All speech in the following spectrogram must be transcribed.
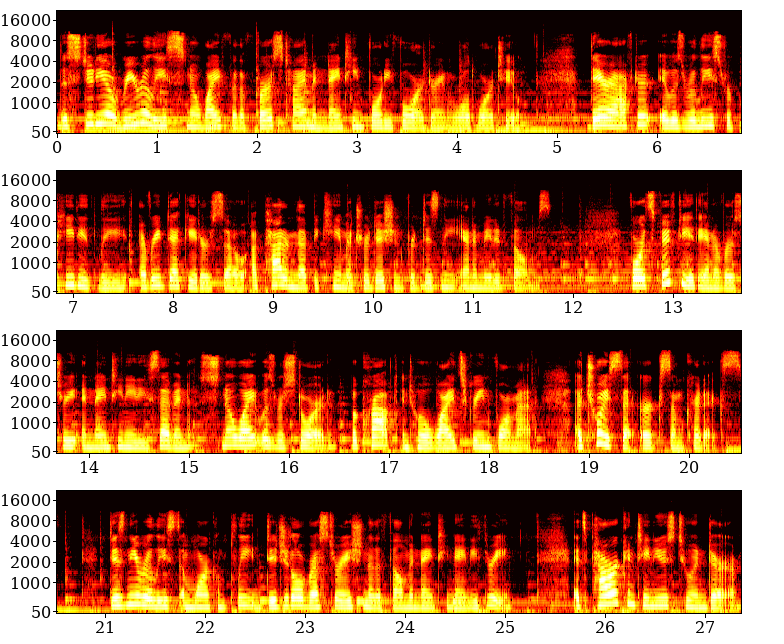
The studio re released Snow White for the first time in 1944 during World War II. Thereafter, it was released repeatedly every decade or so, a pattern that became a tradition for Disney animated films. For its 50th anniversary in 1987, Snow White was restored, but cropped into a widescreen format, a choice that irks some critics. Disney released a more complete digital restoration of the film in 1993. Its power continues to endure.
